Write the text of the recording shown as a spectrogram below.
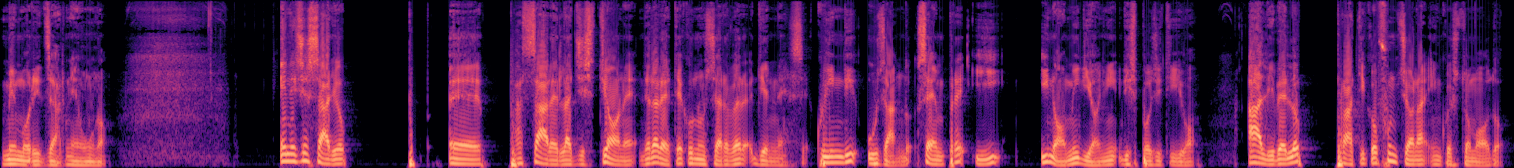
memorizzarne uno. È necessario eh, passare la gestione della rete con un server DNS, quindi usando sempre i, i nomi di ogni dispositivo. A livello pratico funziona in questo modo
